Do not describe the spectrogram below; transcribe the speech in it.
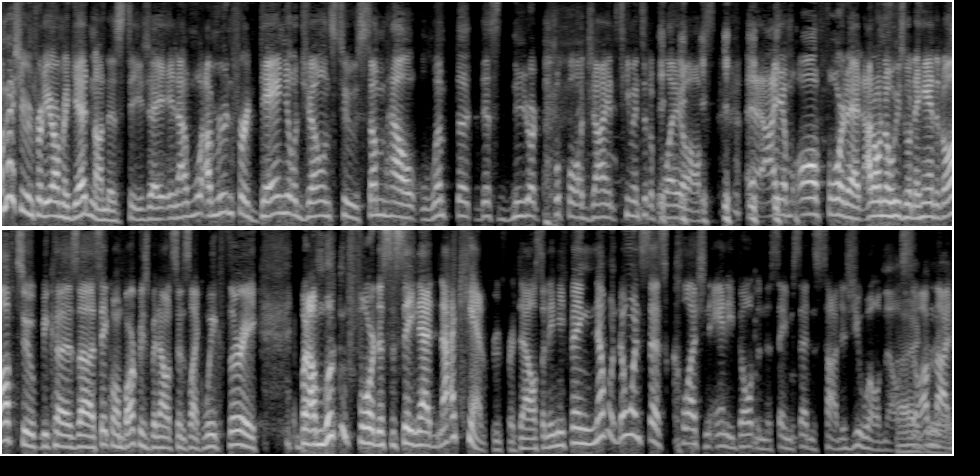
I'm actually rooting for the Armageddon on this, TJ, and I'm, I'm rooting for Daniel Jones to somehow limp the, this New York Football Giants team into the playoffs. I am all for that. I don't know who he's going to hand it off to because uh, Saquon Barkley's been out since like week three, but I'm looking forward to seeing that. And I can't root for Dallas on anything. No one, no one says Clutch and Andy Dalton in the same sentence, Todd, as you well know. I so agree. I'm not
